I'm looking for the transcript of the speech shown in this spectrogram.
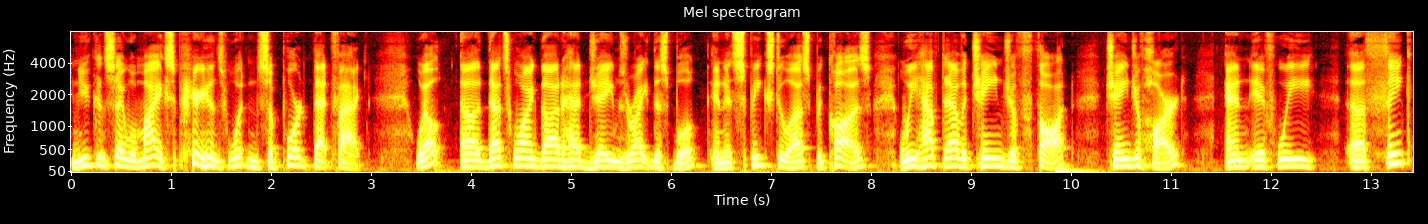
And you can say, well, my experience wouldn't support that fact. Well, uh, that's why God had James write this book, and it speaks to us because we have to have a change of thought, change of heart, and if we uh, think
